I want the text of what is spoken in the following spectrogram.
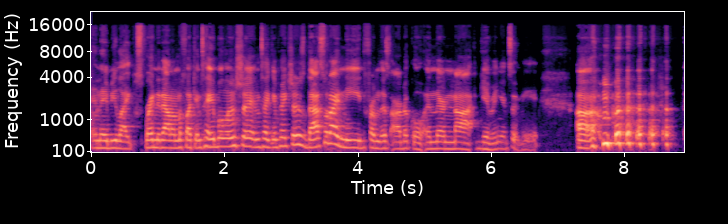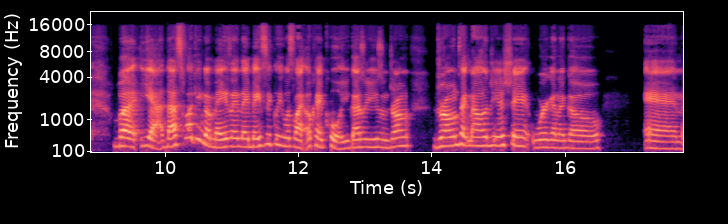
and they be like spreading it out on the fucking table and shit and taking pictures. That's what I need from this article, and they're not giving it to me. Um, but yeah, that's fucking amazing. They basically was like, okay, cool. You guys are using drone drone technology and shit. We're gonna go and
